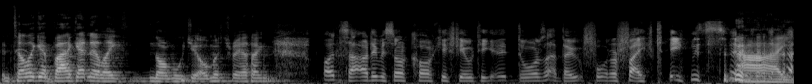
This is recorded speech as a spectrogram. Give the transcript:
until I get back into like normal geometry. I think. On Saturday, we saw Corky fail to get outdoors about four or five times. Aye.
